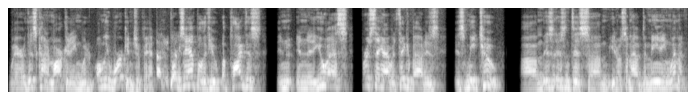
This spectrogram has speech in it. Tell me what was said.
where this kind of marketing would only work in Japan. For example, if you applied this in, in the US, first thing I would think about is, is Me Too. Um, isn't, isn't this, um, you know, somehow demeaning women?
